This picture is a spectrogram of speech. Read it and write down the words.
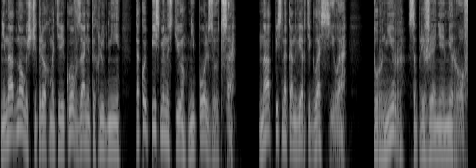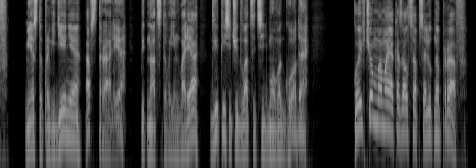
Ни на одном из четырех материков, занятых людьми, такой письменностью не пользуются. Надпись на конверте гласила «Турнир сопряжения миров. Место проведения — Австралия. 15 января 2027 года». Кое в чем Мамай оказался абсолютно прав.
